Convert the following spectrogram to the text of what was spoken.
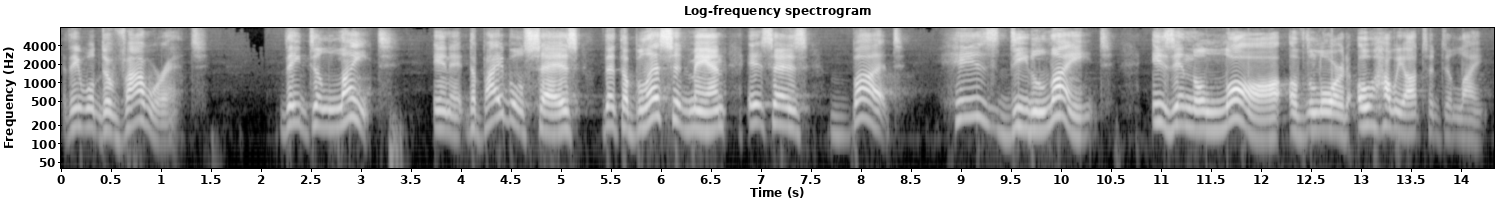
they will devour it. They delight in it. The Bible says that the blessed man, it says, but his delight is in the law of the Lord. Oh, how we ought to delight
